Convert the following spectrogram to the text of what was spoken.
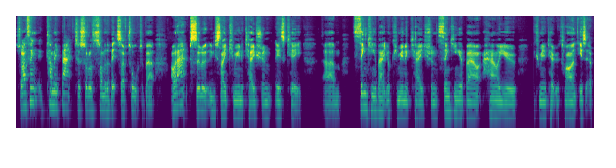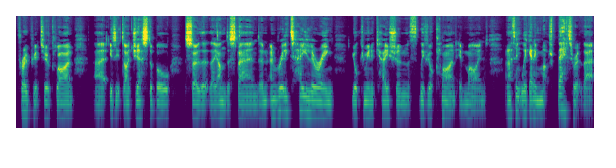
so I think coming back to sort of some of the bits I've talked about, I would absolutely say communication is key. Um, thinking about your communication, thinking about how you communicate with client, is it appropriate to your client? Uh, is it digestible so that they understand and, and really tailoring your communication with your client in mind. And I think we're getting much better at that.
